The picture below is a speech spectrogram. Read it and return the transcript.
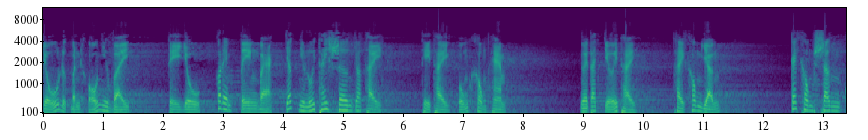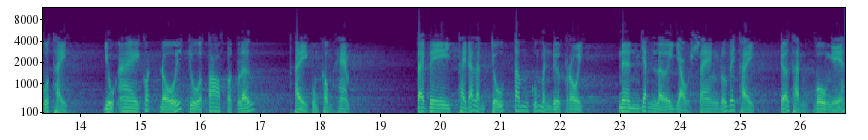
chủ được bệnh khổ như vậy thì dù có đem tiền bạc chất như núi Thái Sơn cho thầy thì thầy cũng không ham. Người ta chửi thầy, thầy không giận. Cái không sân của thầy, dù ai có đổi chùa to Phật lớn, thầy cũng không ham. Tại vì thầy đã làm chủ tâm của mình được rồi, nên danh lợi giàu sang đối với thầy trở thành vô nghĩa.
